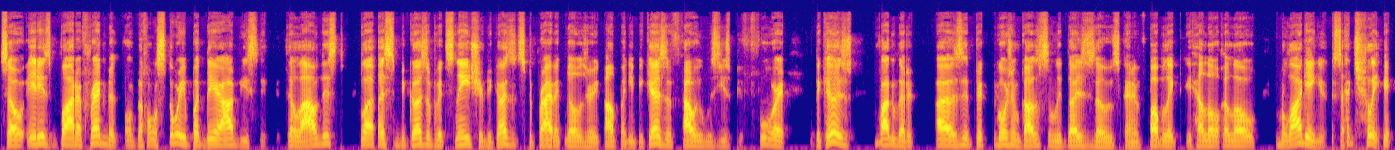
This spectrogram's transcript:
So it is but a fragment of the whole story, but they're obviously the loudest. Plus, because of its nature, because it's a private military company, because of how it was used before, because Wagner, uh, Prigozhin constantly does those kind of public hello, hello blogging, essentially.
